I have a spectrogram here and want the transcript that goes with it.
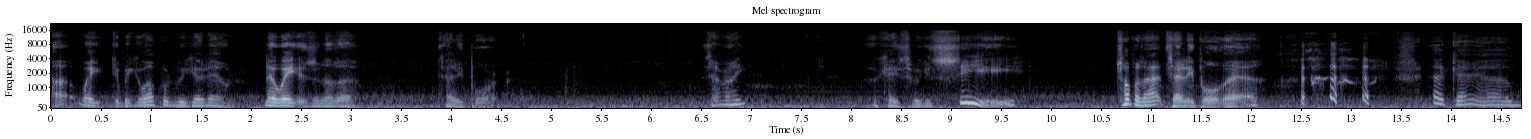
Uh, wait, did we go up or did we go down? No, wait, there's another teleport. Is that right? Okay, so we can see top of that teleport there. okay, um...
